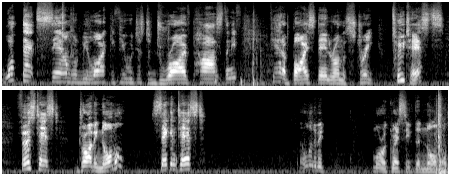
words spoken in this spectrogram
What that sound would be like if you were just to drive past and if, if you had a bystander on the street. Two tests. First test driving normal. Second test a little bit more aggressive than normal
